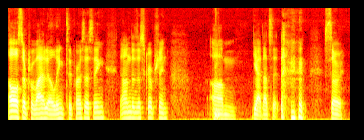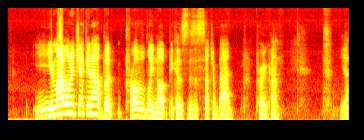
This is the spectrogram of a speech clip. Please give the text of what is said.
I'll also provide a link to processing down in the description. Um, yeah, that's it. so you might want to check it out, but probably not because this is such a bad program. yeah.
